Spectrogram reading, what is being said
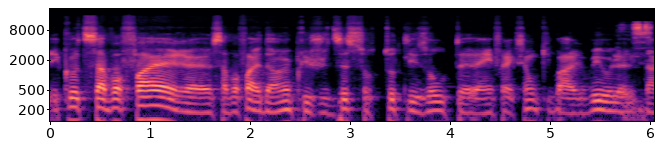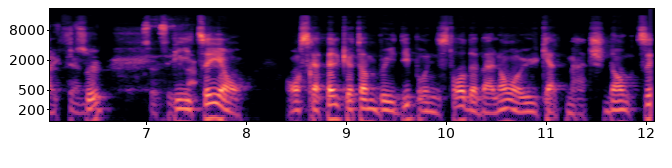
écoute, ça va faire, euh, ça va faire d'un préjudice sur toutes les autres infractions qui vont arriver dans le futur. Puis, tu sais, on, on se rappelle que Tom Brady, pour une histoire de ballon, a eu quatre matchs. Donc, tu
